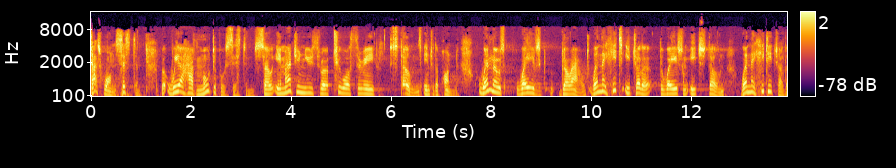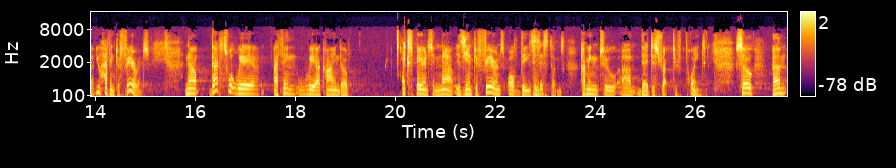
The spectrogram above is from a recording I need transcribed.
That's one system. But we have multiple systems. So imagine you throw two or three stones into the pond. When those waves go out, when they hit each other, the waves from each stone, when they hit each other, you have interference. Now, that's what we're, I think we are kind of experiencing now is the interference of these systems coming to um, their disruptive point. So, um,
